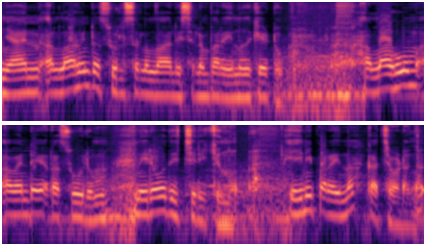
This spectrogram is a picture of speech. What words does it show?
ഞാൻ അള്ളാഹുവിൻ റസൂൽ സല്ലാ അലൈഹി സ്വലം പറയുന്നത് കേട്ടു. അള്ളാഹുവും അവന്റെ റസൂലും നിരോധിച്ചിരിക്കുന്നു. ഇനി പറയുന്ന കച്ചവടങ്ങൾ.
